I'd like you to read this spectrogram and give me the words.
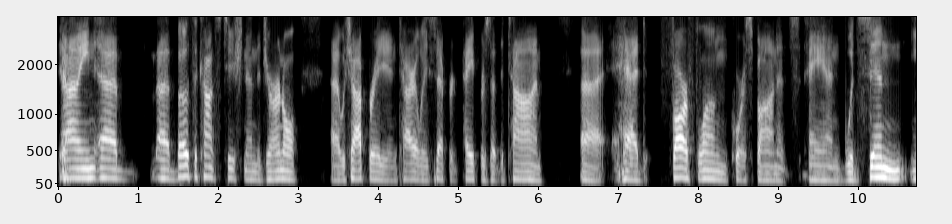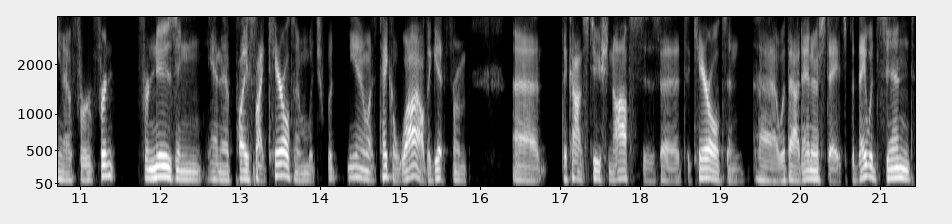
yeah. I mean, uh, uh, both the Constitution and the Journal, uh, which operated entirely separate papers at the time, uh, had far-flung correspondence and would send, you know, for for for news in in a place like Carrollton, which would, you know, take a while to get from uh, the Constitution offices uh, to Carrollton uh, without interstates, but they would send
